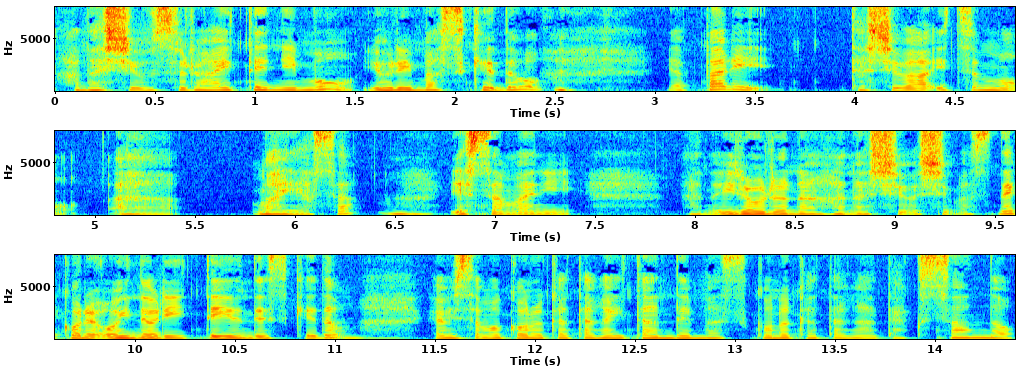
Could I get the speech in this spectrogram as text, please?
話をする相手にもよりますけどやっぱり私はいつもあ毎朝うん。イエス様にあのいろいろな話をしますね。これお祈りって言うんですけど、うん。神様この方が傷んでます。この方がたくさんの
